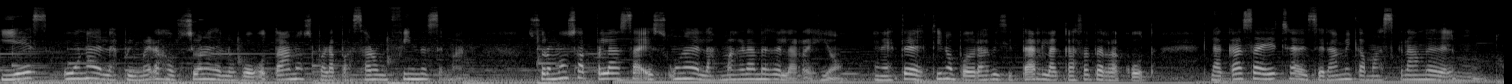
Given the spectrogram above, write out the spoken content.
y es una de las primeras opciones de los bogotanos para pasar un fin de semana. Su hermosa plaza es una de las más grandes de la región. En este destino podrás visitar la Casa Terracota, la casa hecha de cerámica más grande del mundo,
